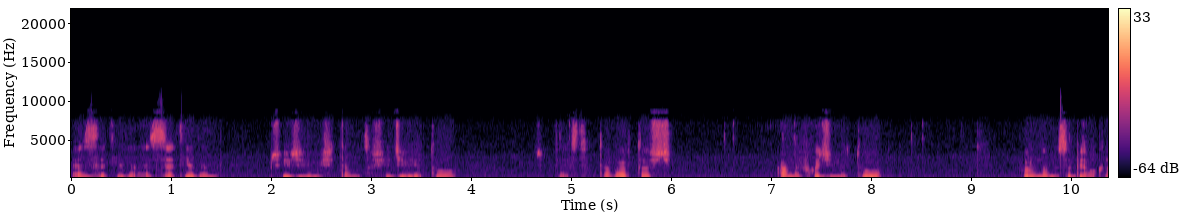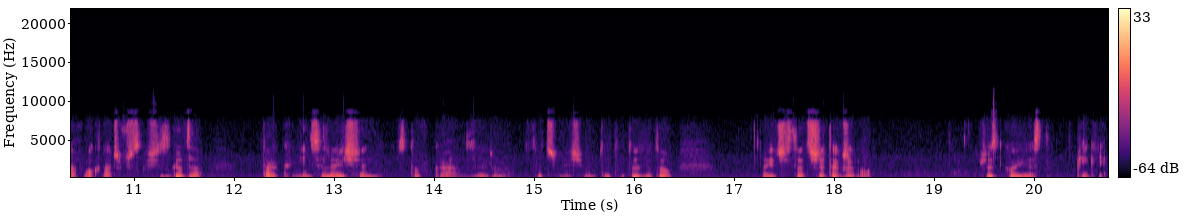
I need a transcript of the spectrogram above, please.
SZ1, SZ1. Przyjrzyjmy się temu, co się dzieje tu. Czyli to jest ta wartość. A my wchodzimy tu. Porównamy sobie okna w okna, czy wszystko się zgadza. Tak, insulation, stówka, 0, 130, tu, tu, tu, tu, tu. No i 303, także no, wszystko jest pięknie.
